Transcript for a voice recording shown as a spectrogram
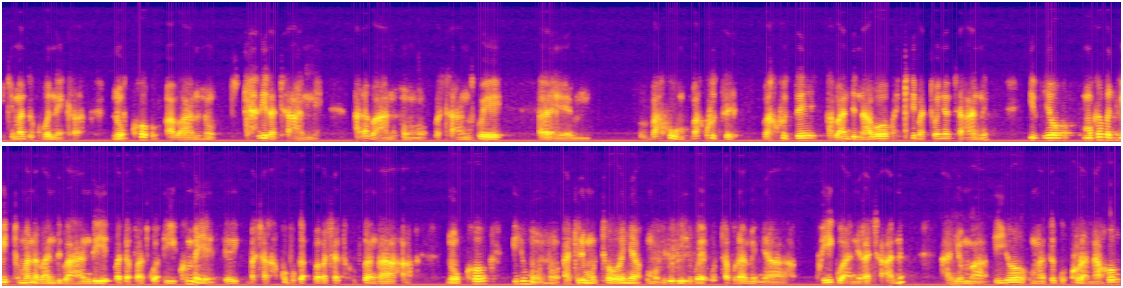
ikimaze kuboneka ni uko abantu gikarira cyane ari abantu basanzwe bakuze bakuze abandi nabo bakiri batonya cyane. Ibyo mugabo ntibituma n'abandi bandi badafatwa. Igikomeye eh, bashaka kuvuga baba bashatse kuvuga ngaha ni uko iyo umuntu akiri mutonya umubiri wiwe utaburamenya kwigwanira cyane hanyuma iyo umaze gukura naho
